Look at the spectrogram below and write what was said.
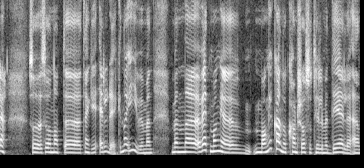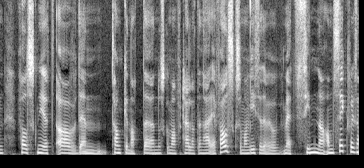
det. Så, sånn at eh, jeg tenker Eldre er ikke naive, men, men eh, jeg vet mange, mange kan kanskje også til og med dele en falsk nyhet av den tanken at uh, nå skal man fortelle at den her er falsk, så man viser det med et sinna ansikt, f.eks.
